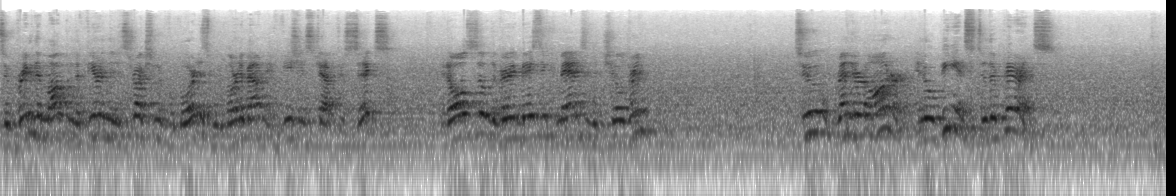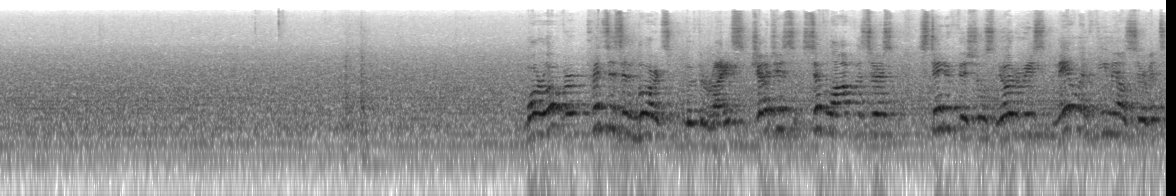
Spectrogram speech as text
to bring them up in the fear and the instruction of the Lord, as we learn about in Ephesians chapter 6. And also the very basic command to the children to render honor and obedience to their parents. Moreover, princes and lords, Luther writes, judges, civil officers, state officials, notaries, male and female servants,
